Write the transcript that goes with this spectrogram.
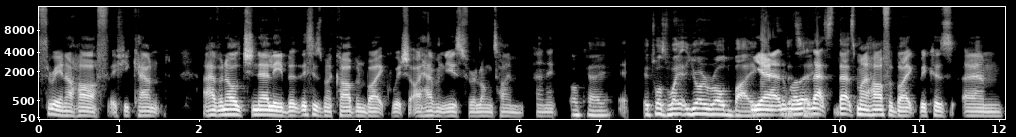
three and a half if you count. I have an old Cinelli, but this is my carbon bike, which I haven't used for a long time, and it. Okay, it, it was way, your road bike. Yeah, well, say. that's that's my half a bike because um,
